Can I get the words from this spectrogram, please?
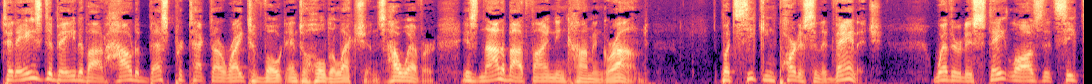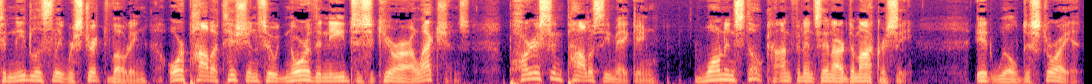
Today's debate about how to best protect our right to vote and to hold elections, however, is not about finding common ground, but seeking partisan advantage. Whether it is state laws that seek to needlessly restrict voting or politicians who ignore the need to secure our elections, partisan policymaking won't instill confidence in our democracy. It will destroy it.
